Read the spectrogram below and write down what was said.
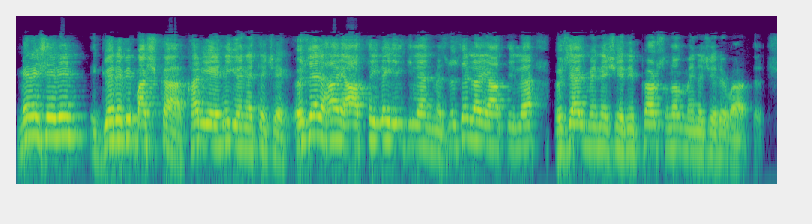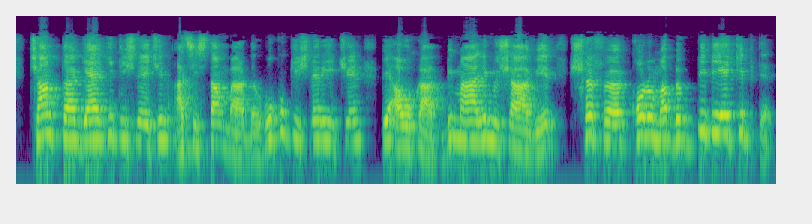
Menajerin görevi başka, kariyerini yönetecek. Özel hayatıyla ilgilenmez. Özel hayatıyla özel menajeri, personal menajeri vardır. Çanta, gel git işleri için asistan vardır. Hukuk işleri için bir avukat, bir mali müşavir, şoför, koruma bir, bir ekiptir.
